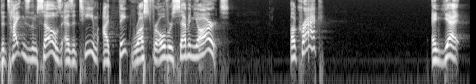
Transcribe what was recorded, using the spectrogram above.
The Titans themselves, as a team, I think rushed for over seven yards. A crack. And yet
